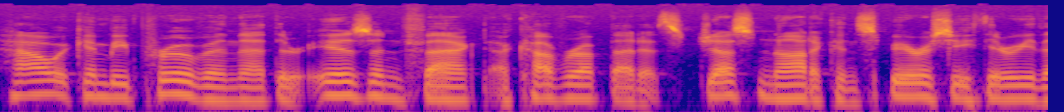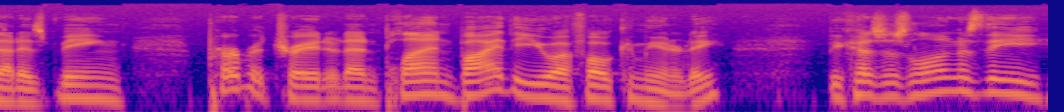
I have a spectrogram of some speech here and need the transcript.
how it can be proven that there is, in fact, a cover up, that it's just not a conspiracy theory that is being perpetrated and planned by the UFO community. Because as long as the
